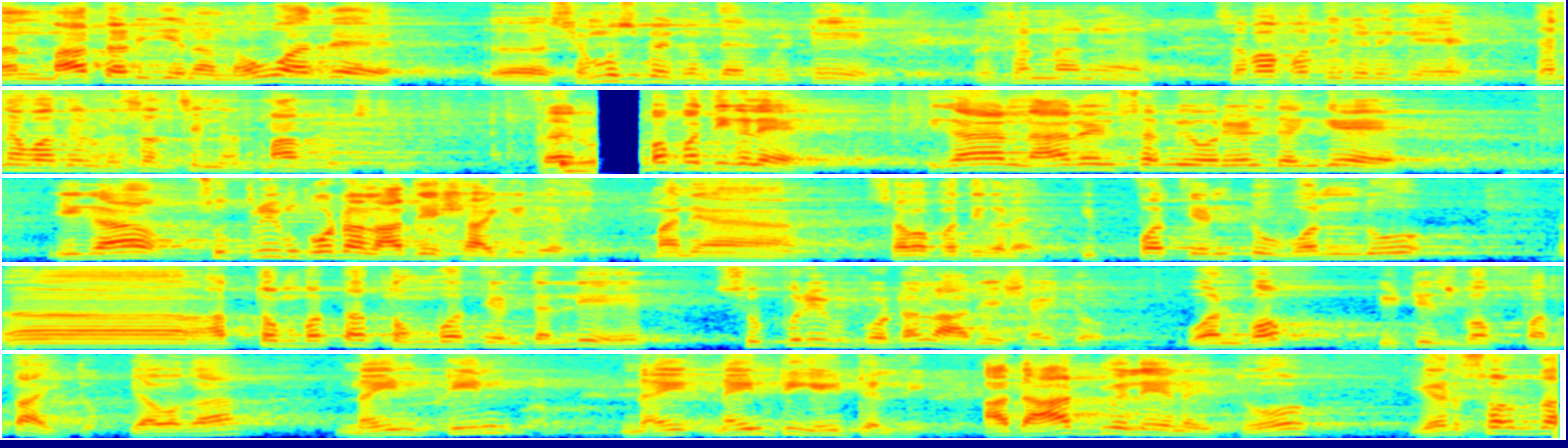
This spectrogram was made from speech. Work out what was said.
ನಾನು ಮಾತಾಡಿದ್ದೀನಿ ನೋವು ಆದರೆ ಕ್ಷಮಿಸ್ಬೇಕಂತ ಹೇಳ್ಬಿಟ್ಟು ಸನ್ಮಾನ್ಯ ಸಭಾಪತಿಗಳಿಗೆ ಧನ್ಯವಾದಗಳನ್ನು ಸಲ್ಲಿಸಿ ನಾನು ಮಾತು ಮುಗಿಸ್ತೀನಿ ಸಭಾಪತಿಗಳೇ ಈಗ ನಾರಾಯಣ ಸ್ವಾಮಿ ಅವ್ರು ಹೇಳ್ದಂಗೆ ಈಗ ಸುಪ್ರೀಂ ಕೋರ್ಟಲ್ಲಿ ಆದೇಶ ಆಗಿದೆ ಮಾನ್ಯ ಸಭಾಪತಿಗಳೇ. ಇಪ್ಪತ್ತೆಂಟು ಒಂದು ಹತ್ತೊಂಬತ್ತ ತೊಂಬತ್ತೆಂಟಲ್ಲಿ ಸುಪ್ರೀಂ ಕೋರ್ಟಲ್ಲಿ ಆದೇಶ ಆಯಿತು. One waqf it is waqf ಅಂತ ಆಯಿತು. ಯಾವಾಗ? ನೈನ್ಟೀನ್ ನೈ ನೈಂಟಿ ಏಯ್ಟಲ್ಲಿ. ಅದಾದಮೇಲೆ ಏನಾಯಿತು? ಎರಡು ಸಾವಿರದ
